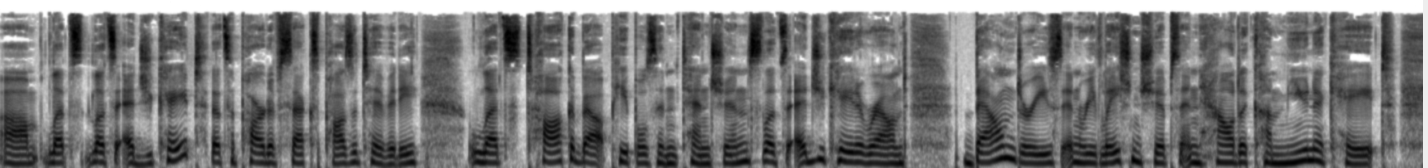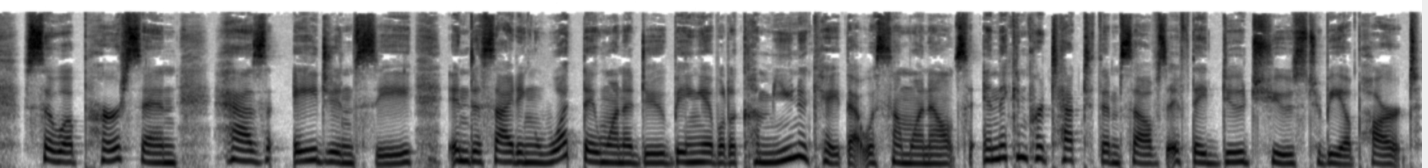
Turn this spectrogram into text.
um, let's, let's educate. That's a part of sex positivity. Let's talk about people's intentions. Let's educate around boundaries and relationships and how to communicate so a person has agency in deciding what they want to do, being able to communicate that with someone else, and they can protect themselves if they do choose to be a part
